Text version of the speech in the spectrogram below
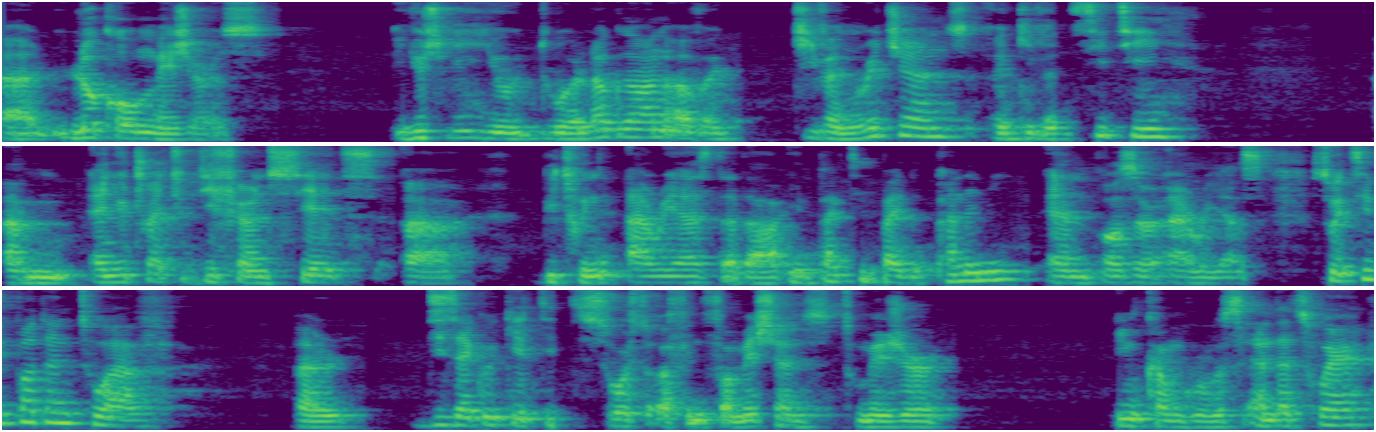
uh, local measures. Usually you do a lockdown of a given region, a given city, um, and you try to differentiate uh, between areas that are impacted by the pandemic and other areas. So it's important to have a disaggregated source of information to measure income growth. And that's where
